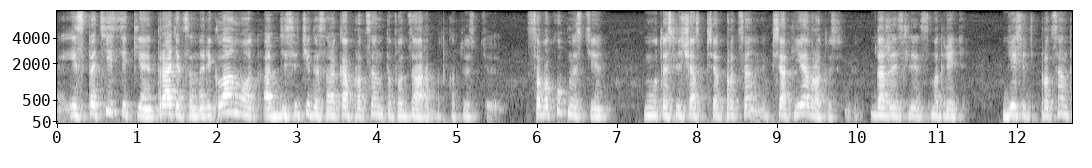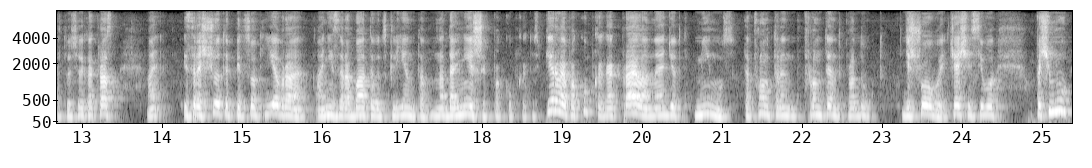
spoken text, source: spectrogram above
из статистики тратится на рекламу от, от 10 до 40 процентов от заработка. То есть в совокупности, ну вот если сейчас 50, процент, 50 евро, то есть даже если смотреть 10 процентов, то есть это как раз из расчета 500 евро они зарабатывают с клиентов на дальнейших покупках. То есть первая покупка, как правило, она идет минус. Это фронт-энд фронт продукт, дешевый. Чаще всего, почему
